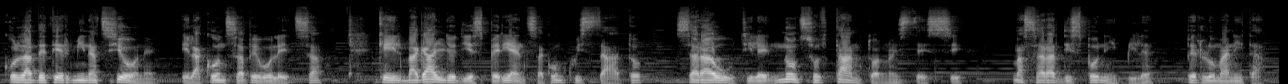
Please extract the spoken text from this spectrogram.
con la determinazione e la consapevolezza che il bagaglio di esperienza conquistato sarà utile non soltanto a noi stessi, ma sarà disponibile per l'umanità.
